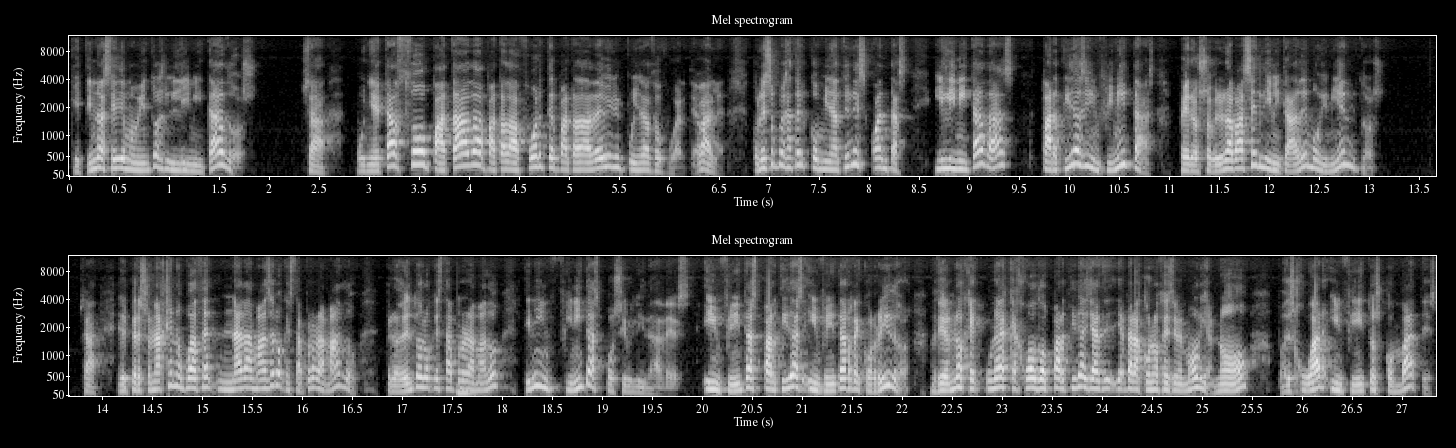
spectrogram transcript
que tiene una serie de movimientos limitados. O sea, puñetazo, patada, patada fuerte, patada débil y puñetazo fuerte, ¿vale? Con eso puedes hacer combinaciones cuantas ilimitadas, partidas infinitas, pero sobre una base limitada de movimientos. O sea, el personaje no puede hacer nada más de lo que está programado, pero dentro de lo que está mm. programado tiene infinitas posibilidades, infinitas partidas, infinitos recorridos. Es decir, no es que una vez que has jugado dos partidas ya, ya te las conoces de memoria. No, puedes jugar infinitos combates.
